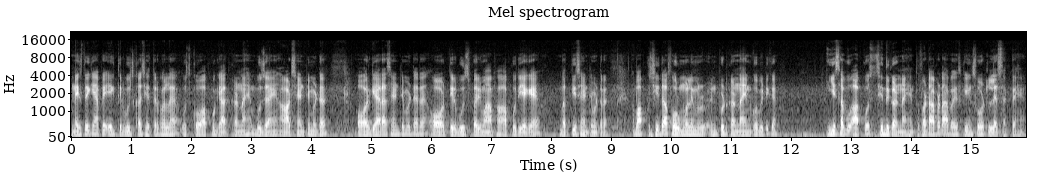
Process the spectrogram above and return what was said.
नेक्स्ट देखिए, यहाँ पे एक त्रिभुज का क्षेत्रफल है, उसको आपको ज्ञात करना है। बुझाएँ आठ सेंटीमीटर और ग्यारह सेंटीमीटर है और त्रिभुज परिमाप आपको दिया गया है बत्तीस सेंटीमीटर अब आपको सीधा फॉर्मूले इनपुट करना है इनको भी, ठीक है? ये सब आपको सिद्ध करना है तो फटाफट आप स्क्रीन ले सकते हैं।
